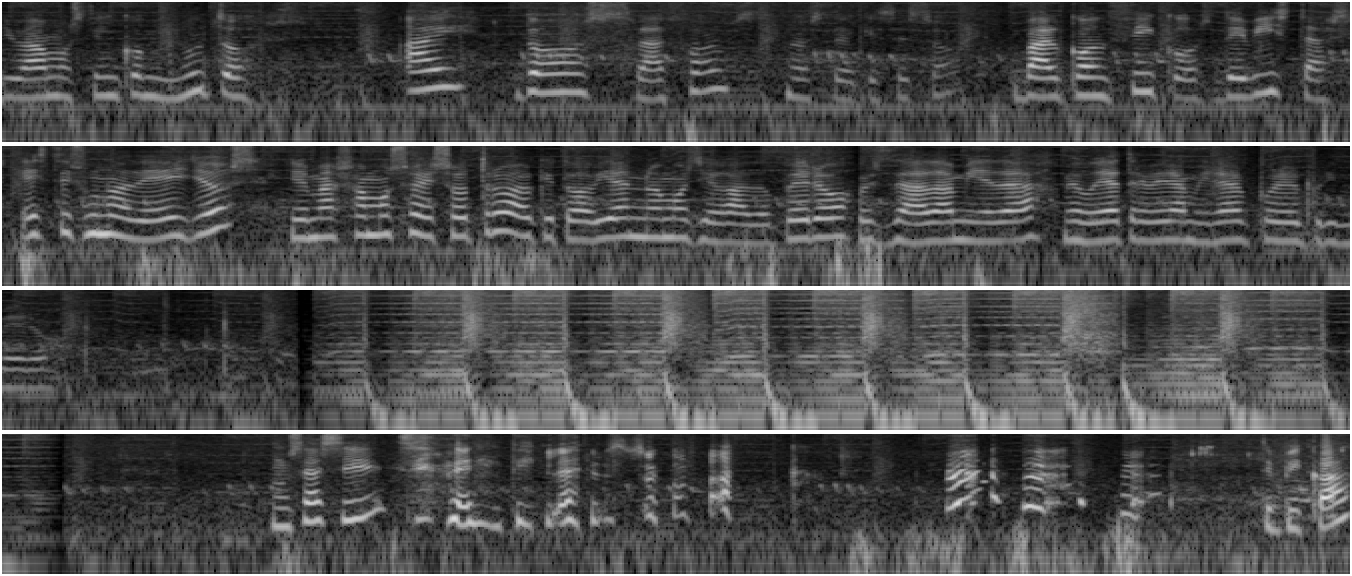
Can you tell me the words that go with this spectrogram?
Llevamos cinco minutos. Hay dos platforms, no sé qué es eso, balconcicos de vistas. Este es uno de ellos y el más famoso es otro al que todavía no hemos llegado, pero pues dada mi edad me voy a atrever a mirar por el primero. Usa así, se ventila el sobaco. ¿Te pica?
